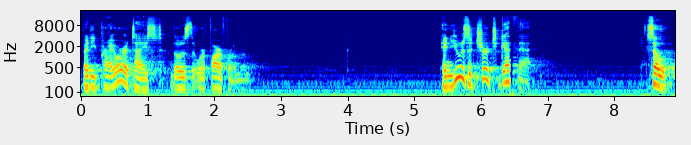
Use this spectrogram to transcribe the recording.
but he prioritized those that were far from him. And you as a church get that. So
